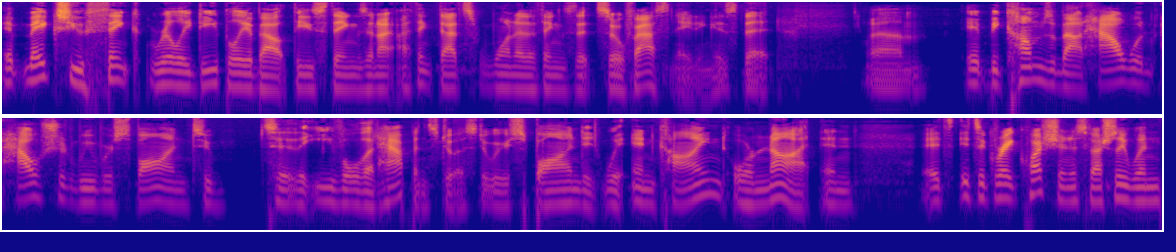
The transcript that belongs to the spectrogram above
it makes you think really deeply about these things, and I, I think that's one of the things that's so fascinating is that um, it becomes about how would how should we respond to to the evil that happens to us? Do we respond in kind or not? And it's it's a great question, especially when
